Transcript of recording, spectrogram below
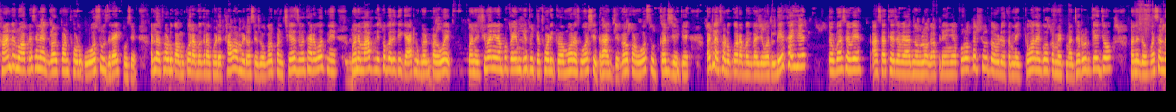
ખાંડનું આપણે છે ને ગળપણ થોડુંક ઓછું જ રાખ્યું છે. એટલે થોડુંક આમ કોરા બગરા ઘોડે થવા મળ્યો છે, જો ગળપણ છે જ વધારે હોત ને, મને માપની ખબર હતી કે આટલું ગળપણ હોય. પણ શિવાનીના પપ્પા એમ કીધું કે થોડીક મોરસ ઓછી રાખજે, ગળપણ ઓછું જ કરજે કે, એટલે થોડું કોરા બગરા જેવો દેખાય છે. તો બસ હવે આ સાથે જ હવે આજનો વ્લોગ આપણે અહીંયા પૂરો કરશું. તો વીડિયો તમને કેવો લાગ્યો કમેન્ટમાં જરૂર કહેજો. અને જો પસંદ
